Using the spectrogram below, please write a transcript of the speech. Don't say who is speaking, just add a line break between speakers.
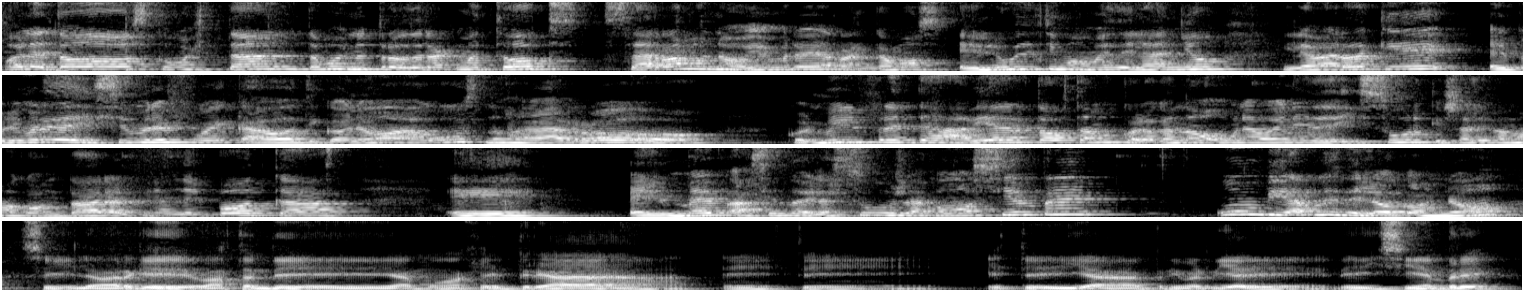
Hola a todos, ¿cómo están? Estamos en otro Dragma Talks. Cerramos noviembre, arrancamos el último mes del año y la verdad que el primer de diciembre fue caótico, ¿no? Agus nos agarró con mil frentes abiertos, estamos colocando una ON de Disur que ya les vamos a contar al final del podcast. Eh, el MEP haciendo de la suya, como siempre, un viernes de locos, ¿no?
Sí, la verdad que bastante, digamos, ajetreada este, este día, primer día de, diciembre.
